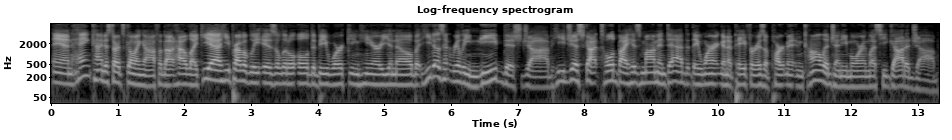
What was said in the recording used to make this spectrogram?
And Hank kind of starts going off about how, like, yeah, he probably is a little old to be working here, you know, but he doesn't really need this job. He just got told by his mom and dad that they weren't going to pay for his apartment in college anymore unless he got a job.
